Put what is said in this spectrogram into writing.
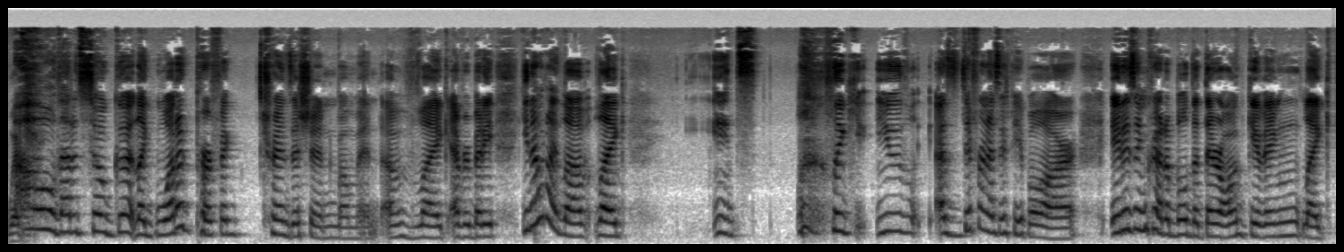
which Oh, that is so good. Like what a perfect transition moment of like everybody. You know what I love? Like it's like you as different as these people are, it is incredible that they're all giving like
